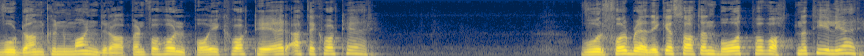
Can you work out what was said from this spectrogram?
Hvordan kunne manndraperen få holde på i kvarter etter kvarter? Hvorfor ble det ikke satt en båt på vannet tidligere?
